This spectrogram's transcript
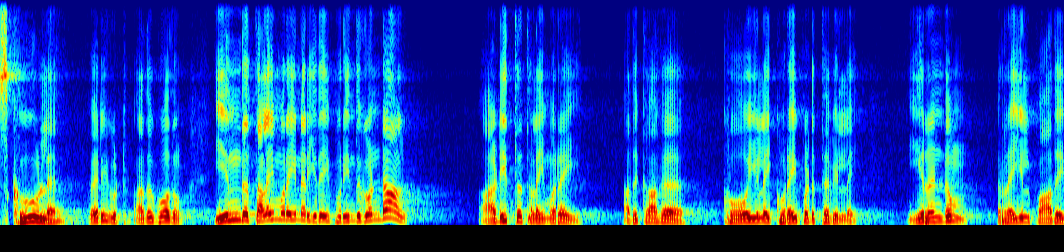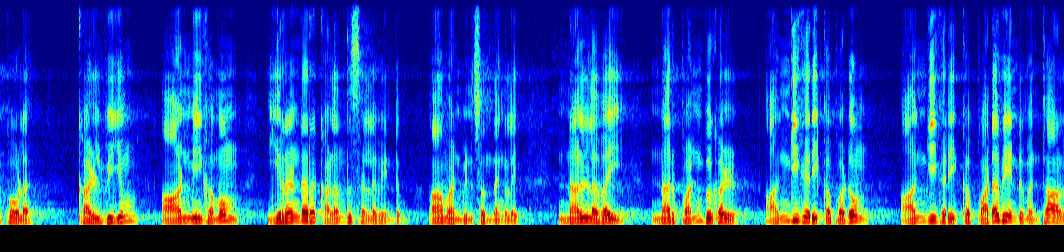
ஸ்கூலை. வெரி குட் அது போதும். இந்த தலைமுறையினர் இதை புரிந்து கொண்டால் அடுத்த தலைமுறை அதுக்காக கோயிலை குறைப்படுத்தவில்லை. இரண்டும் ரயில் பாதை போல கல்வியும் ஆன்மீகமும் இரண்டர கலந்து செல்ல வேண்டும். ஆம் அன்பின் சொந்தங்களை நல்லவை நற்பண்புகள் அங்கீகரிக்கப்படும் அங்கீகரிக்கப்பட வேண்டுமென்றால்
